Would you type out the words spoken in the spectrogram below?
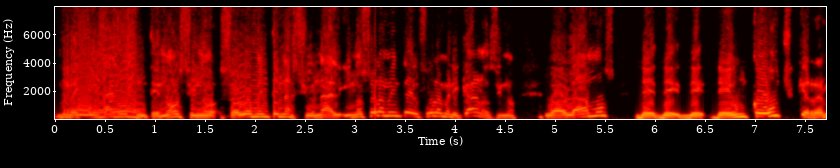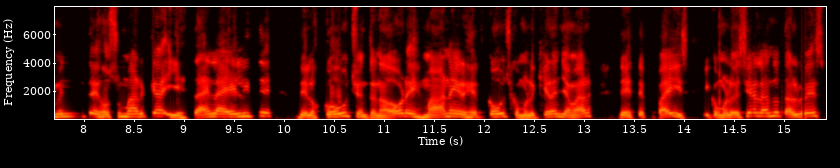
regionalmente, ¿no? sino solamente nacional. Y no solamente del fútbol americano, sino lo hablamos de, de, de, un coach que realmente dejó su marca y está en la élite de los coaches, entrenadores, managers, head coach, como le quieran llamar, de este país. Y como lo decía Lando, tal vez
